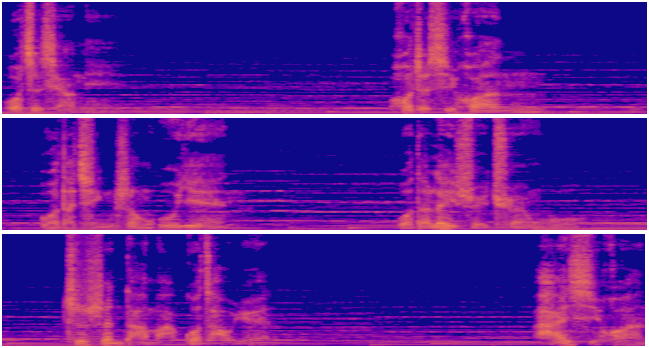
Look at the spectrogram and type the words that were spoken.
我只想你”，或者喜欢“我的琴声呜咽，我的泪水全无，只身打马过草原”，还喜欢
